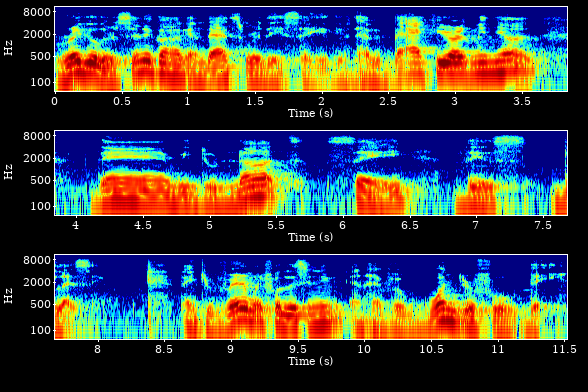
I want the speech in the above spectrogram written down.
regular synagogue, and that's where they say it. If they have a backyard minyan, then we do not say this blessing. Thank you very much for listening and have a wonderful day.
